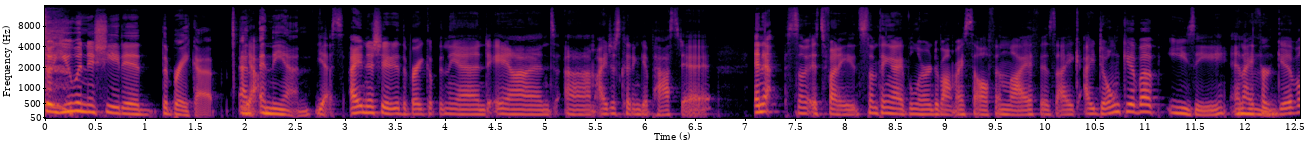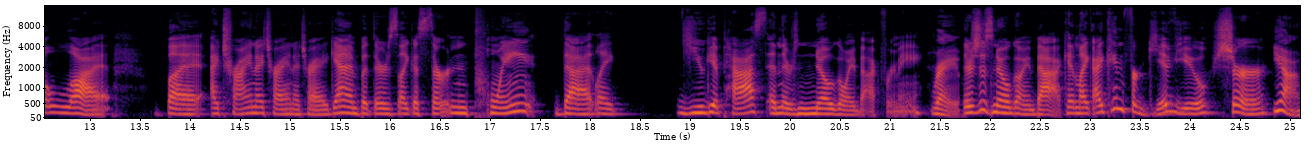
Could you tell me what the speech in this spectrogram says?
So you initiated the breakup and Yeah. in the end. yes, I initiated the breakup in the end, and um, I just couldn't get past it. and so it's funny. It's something I've learned about myself in life is like I don't give up easy and I Mhm. forgive a lot, but I try and I try and I try again. But there's like a certain point that like you get past and there's no going back for me. Right. There's just no going back. And like I can forgive you, sure. Yeah.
